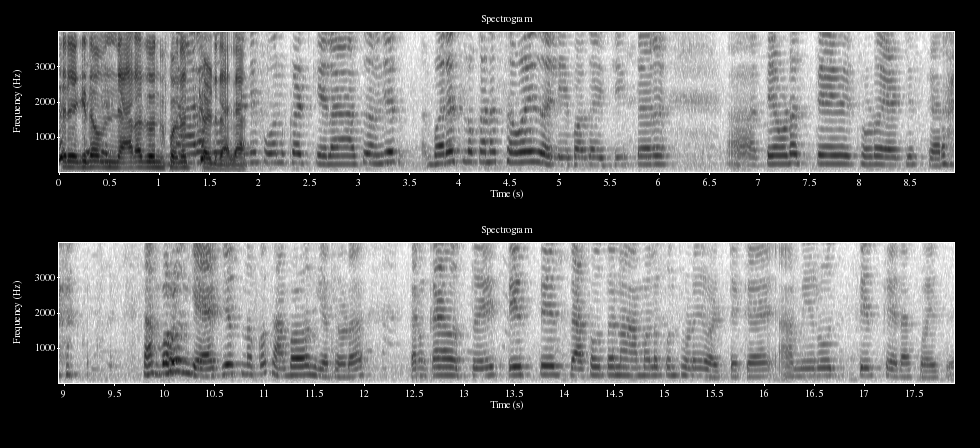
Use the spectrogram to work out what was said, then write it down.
तर एकदम नाराज होऊन फोनच कट झाला. फोन कट केला. असं म्हणजे बरेच लोकांना सवय झाली बघायची. तर तेवढं ते थोडं ऍडजस्ट करा. सांभाळून घ्या. ऍडजस्ट नको सांभाळून घ्या थोडं. कारण काय होतंय तेच तेच दाखवताना आम्हाला पण थोडं हे वाटतं काय आम्ही रोज तेच काय दाखवायचं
